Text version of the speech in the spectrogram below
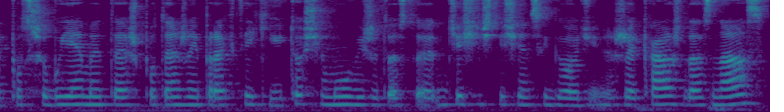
y, potrzebujemy też potężnej praktyki. I to się mówi, że to jest e, 10 tysięcy godzin, że każda z nas,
